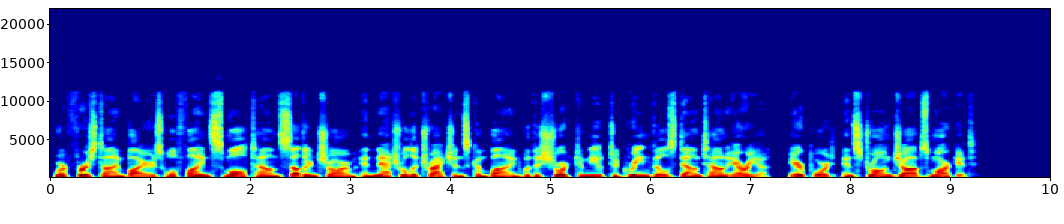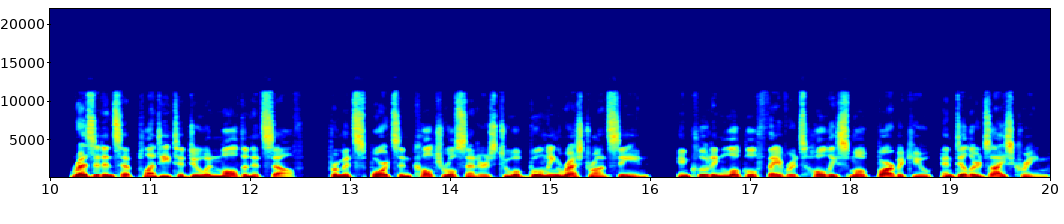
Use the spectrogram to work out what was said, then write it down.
where first time buyers will find small town southern charm and natural attractions combined with a short commute to Greenville's downtown area, airport, and strong jobs market. Residents have plenty to do in Mauldin itself, from its sports and cultural centers to a booming restaurant scene, including local favorites Holy Smoke Barbecue and Dillard's Ice Cream.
